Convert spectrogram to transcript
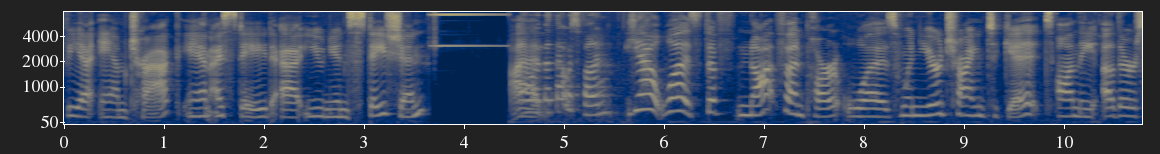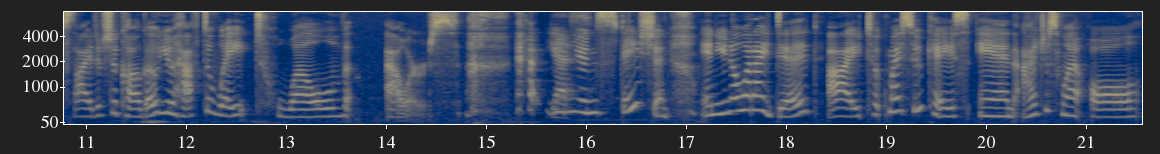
via Amtrak and I stayed at Union Station. Oh, I bet that was fun. Yeah, it was. The f- not fun part was when you're trying to get on the other side of Chicago, you have to wait 12 hours at Yes. Union Station. And you know what I did? I took my suitcase and I just went all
